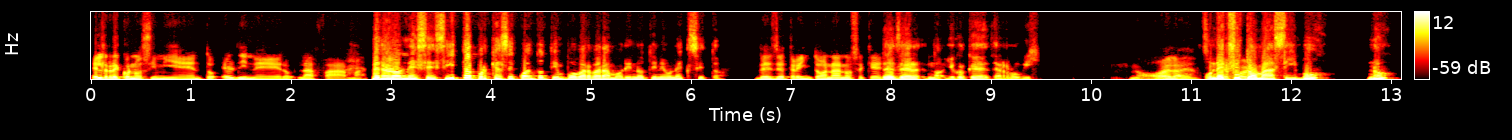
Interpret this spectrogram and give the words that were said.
el reconocimiento, el dinero, la fama. Pero lo necesita porque hace cuánto tiempo Bárbara Mori no tiene un éxito. Desde treintona, no sé qué. Desde, no, yo creo que desde Rubí. No, la ¿Un éxito fue- masivo? ¿No?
